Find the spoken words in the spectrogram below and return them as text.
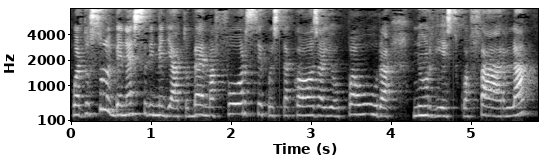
guardo solo il benessere immediato, beh, ma forse questa cosa io ho paura, non riesco a farla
